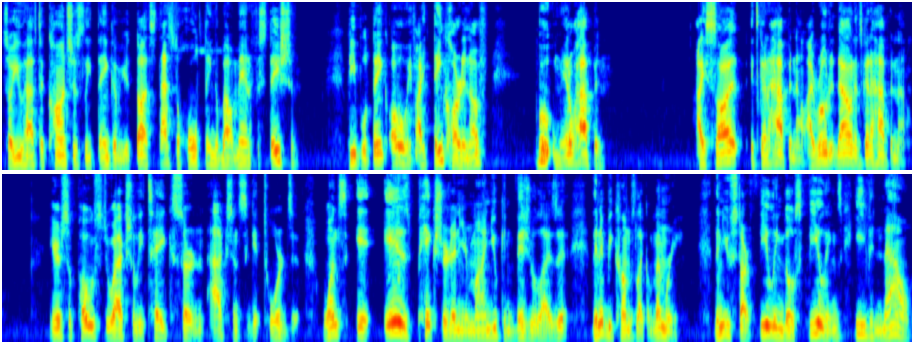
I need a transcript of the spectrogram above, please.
So you have to consciously think of your thoughts. That's the whole thing about manifestation. People think, oh, if I think hard enough, boom, it'll happen I saw it, it's going to happen now. I wrote it down, it's going to happen now. You're supposed to actually take certain actions to get towards it. Once it is pictured in your mind, you can visualize it, then it becomes like a memory. Then you start feeling those feelings even now.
